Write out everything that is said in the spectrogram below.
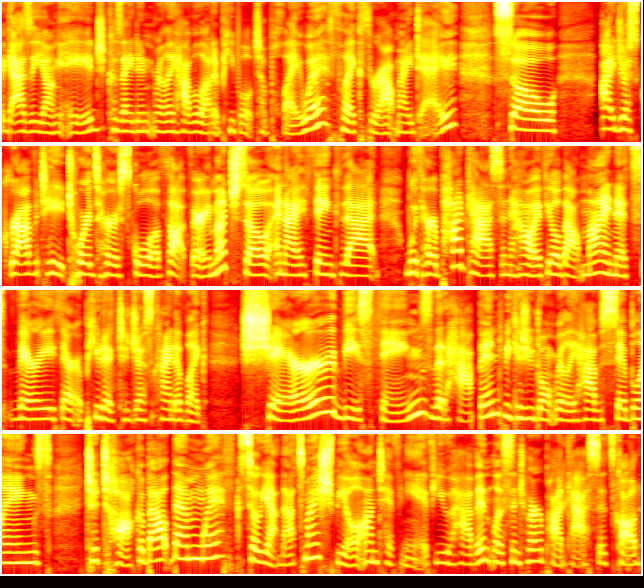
like as a young age, because I didn't really have a lot of people to play with like throughout my day. So I just gravitate towards her school of thought very much so. And I think that with her podcast and how I feel about mine, it's very therapeutic to just kind of like share these things that happened because you don't really have siblings to talk about them with. So, yeah, that's my spiel on Tiffany. If you haven't listened to her podcast, it's called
